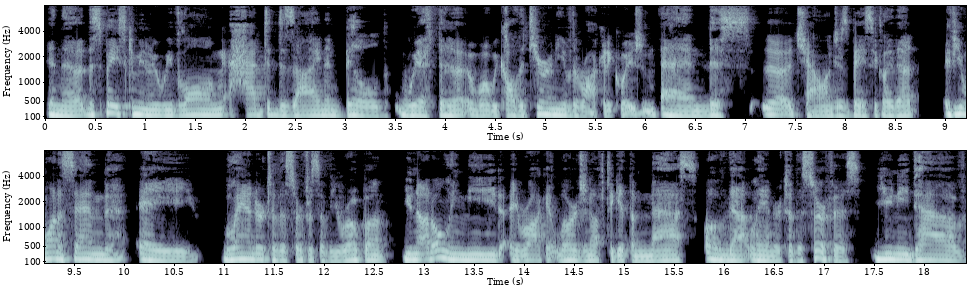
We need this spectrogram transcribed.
in the the space community, we've long had to design and build with the what we call the tyranny of the rocket equation, and this uh, challenge is basically that if you want to send a lander to the surface of Europa, you not only need a rocket large enough to get the mass of that lander to the surface, you need to have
